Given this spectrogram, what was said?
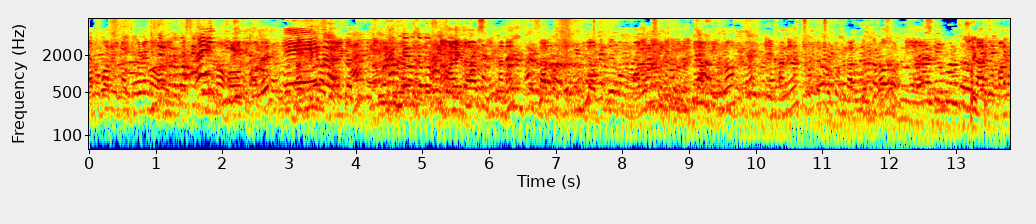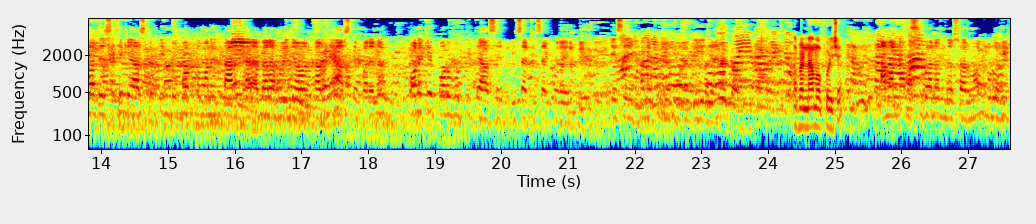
মনোবাসনা পূর্ণ হয় পূর্ণ হওয়ার ফলে জায়গা থেকে মায়েরা আসে। এখানে কার্তিকের পূজা দিতে এবং মানত জন্য এখানে ছোট ছোট কার্তিকগুলো সব নিয়ে আসে। আগে বাংলাদেশ থেকে আসতো কিন্তু বর্তমানে তার ঘেরা বেড়া হয়ে যাওয়ার কারণে আসতে পারে না। অনেকে পরবর্তীতে আসে ভিসা টিসা করে এসে এখানে পুজো পুজো দিয়ে যায়। আপনার নাম ও পরিচয়? আমার নাম শিবানন্দ শর্মা পুরোহিত।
